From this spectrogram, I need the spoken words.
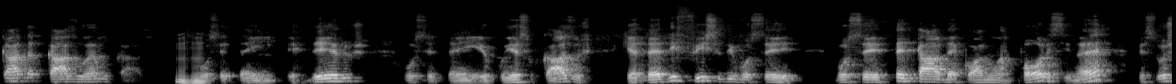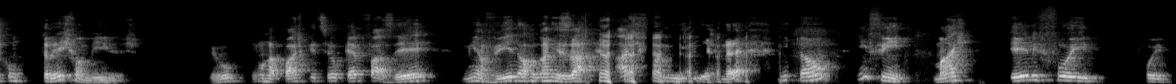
cada caso é um caso. Uhum. Você tem herdeiros, você tem, eu conheço casos que até é difícil de você você tentar adequar numa pólice, né? Pessoas com três famílias. Eu tinha um rapaz que disse: Eu quero fazer minha vida, organizar as famílias, né? Então, enfim, mas ele foi, foi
